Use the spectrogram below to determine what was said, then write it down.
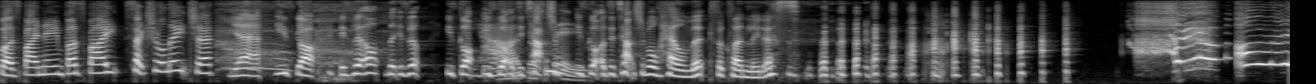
Buzz by name, Buzz by sexual nature. Yeah, he's got his little. His little he's got he's got a detachable he? he's got a detachable helmet for cleanliness. oh my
